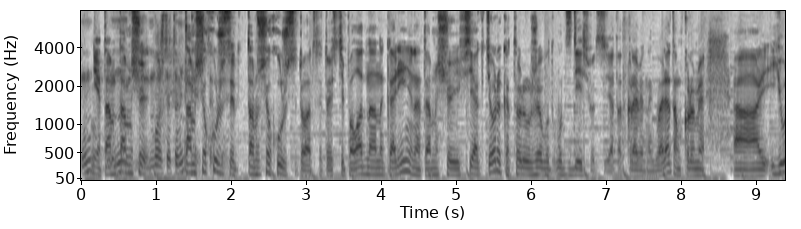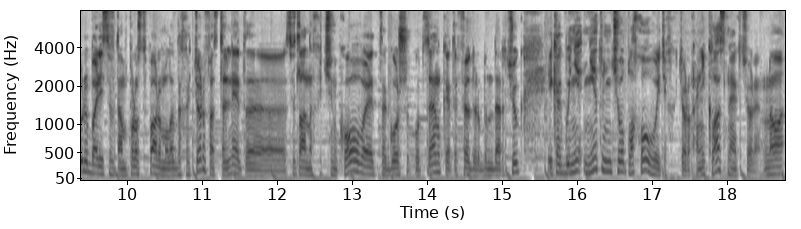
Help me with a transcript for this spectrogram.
Нет, там, ну, там еще, может, это там еще хуже, там еще хуже ситуация. То есть, типа, ладно, Анна Каренина, там еще и все актеры, которые уже вот, вот здесь вот сидят, откровенно говоря. Там, кроме а, Юры Борисов, там просто пару молодых актеров, остальные это Светлана Ходченкова, это Гоша Куценко, это Федор Бондарчук. И как бы не, нету ничего плохого в этих актерах, они классные актеры. Но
